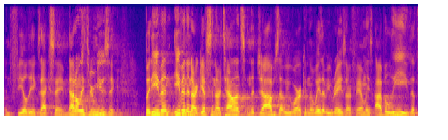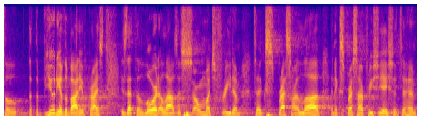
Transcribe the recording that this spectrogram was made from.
and feel the exact same, not only through music, but even, even in our gifts and our talents and the jobs that we work and the way that we raise our families, I believe that the, that the beauty of the body of Christ is that the Lord allows us so much freedom to express our love and express our appreciation to Him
